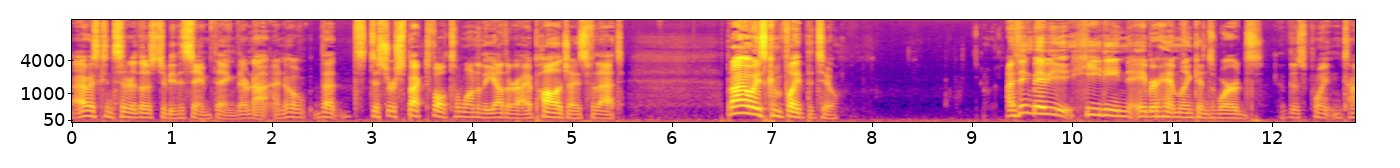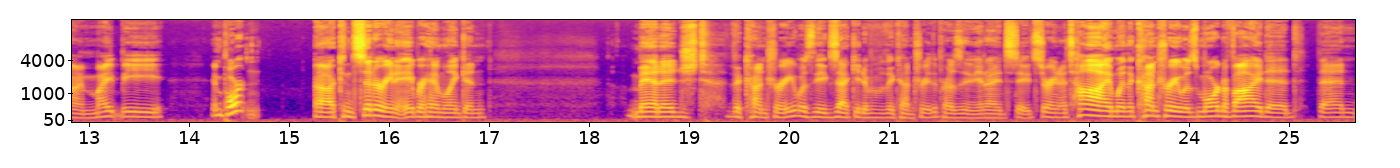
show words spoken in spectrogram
I always consider those to be the same thing. They're not. I know that's disrespectful to one or the other. I apologize for that. But I always conflate the two. I think maybe heeding Abraham Lincoln's words at this point in time might be important, uh, considering Abraham Lincoln managed the country, was the executive of the country, the president of the United States, during a time when the country was more divided than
